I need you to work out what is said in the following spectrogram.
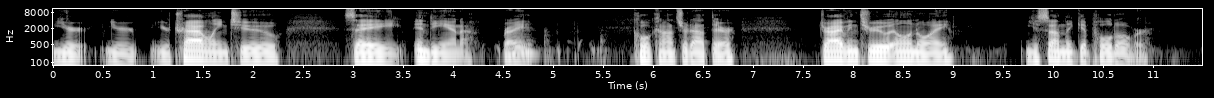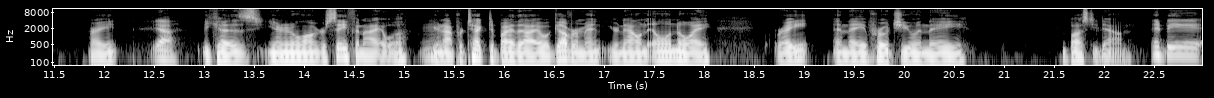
you're you're you're traveling to, say, Indiana, right? Mhm. Cool concert out there. Driving through Illinois, you suddenly get pulled over, right? Yeah. Because you're no longer safe in Iowa. You're Mhm. not protected by the Iowa government. You're now in Illinois, right? And they approach you and they bust you down. It'd be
